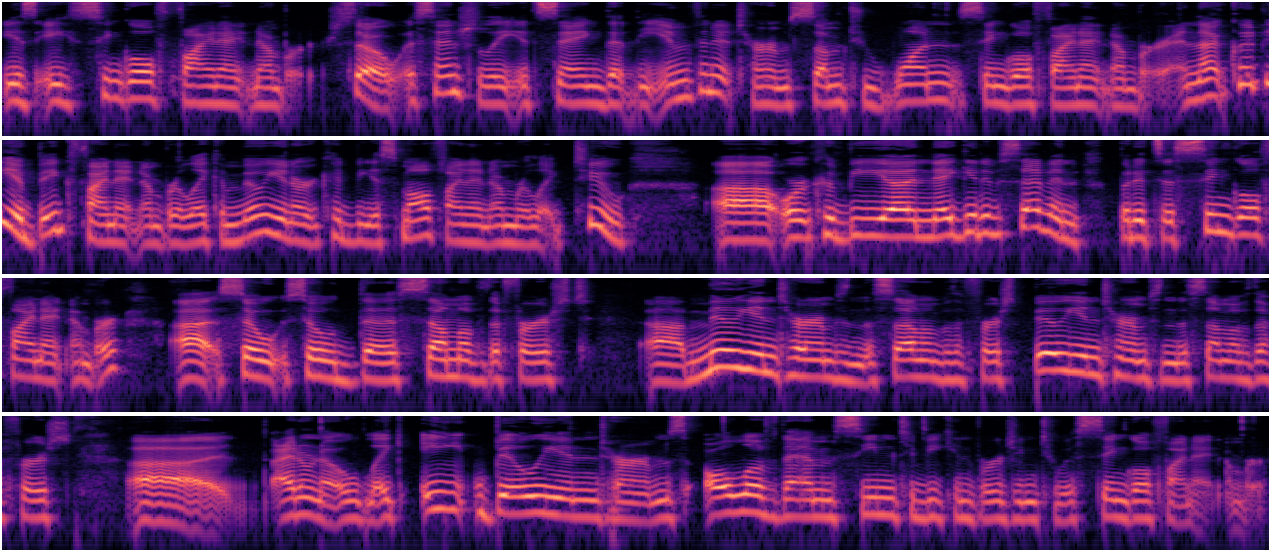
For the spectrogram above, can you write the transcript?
is a single finite number. So essentially, it's saying that the infinite terms sum to one single finite number. And that could be a big finite number like a million, or it could be a small finite number like two. Uh, or it could be a negative seven, but it's a single finite number. Uh, so, so the sum of the first uh, million terms and the sum of the first billion terms and the sum of the first, uh, I don't know, like 8 billion terms, all of them seem to be converging to a single finite number.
